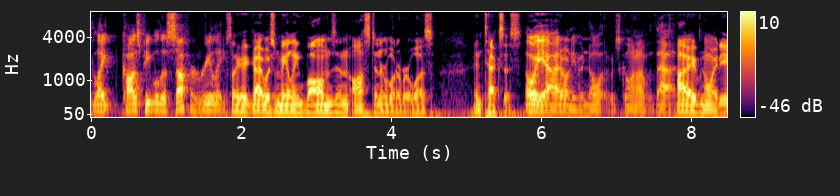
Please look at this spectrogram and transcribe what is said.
like cause people to suffer, really. It's like a guy was mailing bombs in Austin or whatever it was. In Texas. Oh yeah, I don't even know what was going on with that. I have no idea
